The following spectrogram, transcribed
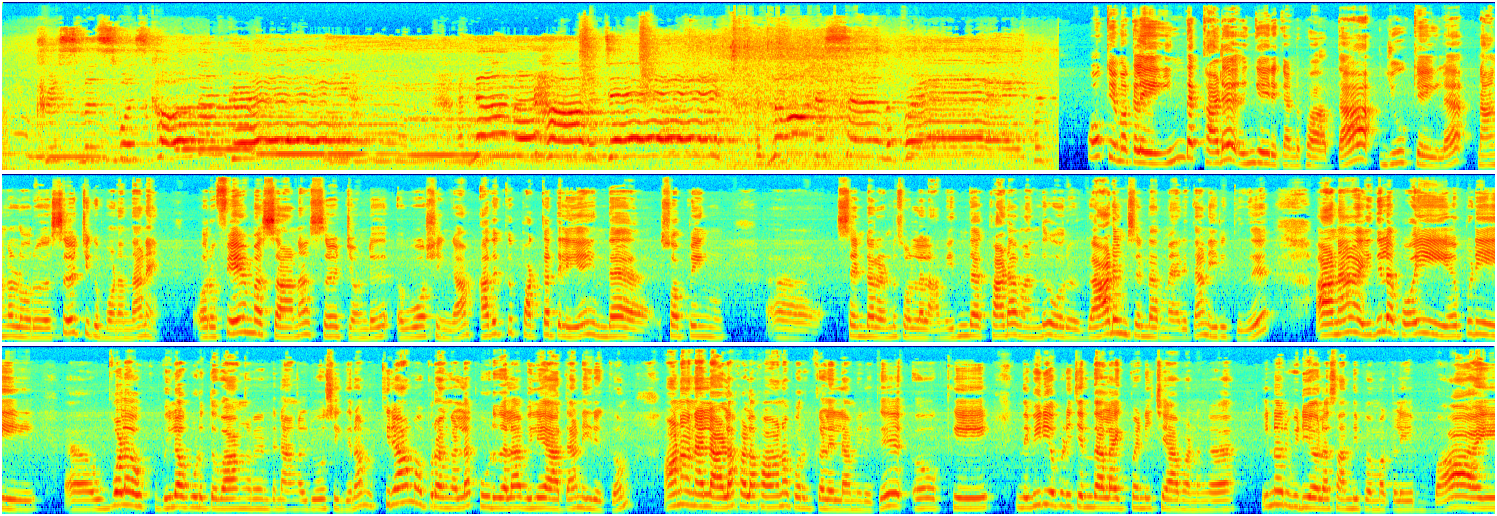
ஓகே மக்களே இந்த கடை எங்கே இருக்குன்னு பார்த்தா யூகேயில் நாங்கள் ஒரு சர்ச்சுக்கு போனோம் தானே. ஒரு ஃபேமஸான சர்ச் உண்டு வாஷிங்காம் அதுக்கு பக்கத்துலேயே இந்த ஷாப்பிங் சென்டர்னு சொல்லலாம். இந்த கடை வந்து ஒரு கார்டன் சென்டர் மாதிரி தான் இருக்குது. ஆனால் இதில் போய் எப்படி இவ்வளோ விலை கொடுத்து வாங்குறேன்ட்டு நாங்கள் யோசிக்கிறோம். கிராமப்புறங்களில் கூடுதலாக விலையாக தான் இருக்கும். ஆனால் நல்ல அழகழகான பொருட்கள் எல்லாம் இருக்குது ஓகே. இந்த வீடியோ பிடிச்சிருந்தா லைக் பண்ணி ஷேர் பண்ணுங்கள் இன்னொரு வீடியோவில் சந்திப்பேன் மக்களே. பாய்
